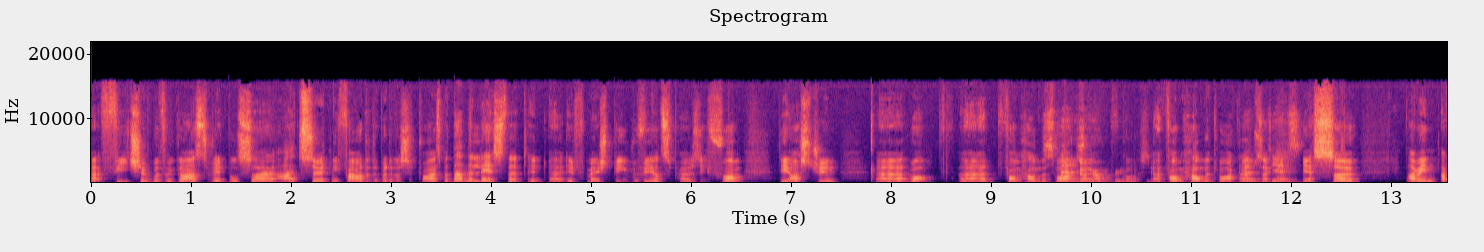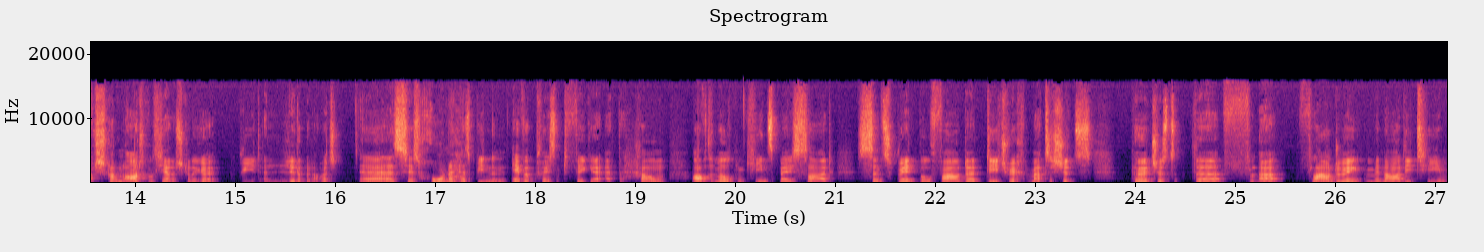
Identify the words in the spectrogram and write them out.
uh, feature with regards to Red Bull. So I'd certainly found it a bit of a surprise. But nonetheless, that in, uh, information being revealed supposedly from the Austrian, uh, well, uh, from Helmut Marko, of course, uh, from Helmut Marko. I'm saying. Yes. Yes. So, I mean, I've just got an article here. I'm just going to go read a little bit of it. Uh, it says Horner has been an ever-present figure at the helm of the Milton Keynes based side since Red Bull founder Dietrich Mateschitz purchased the uh, floundering Minardi team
